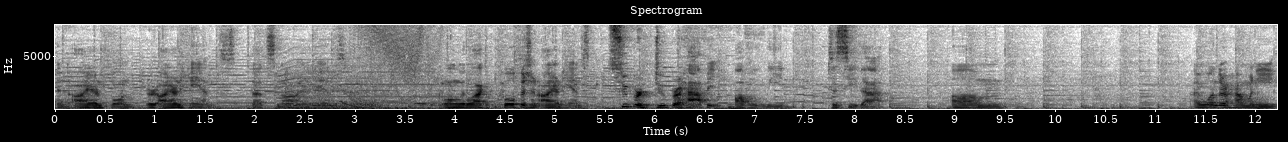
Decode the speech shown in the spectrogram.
and Iron Bond... Or Iron Hands. That's not Iron Hands. Along with a lack of Qwilfish and Iron Hands. Super duper happy off of lead to see that. Um, I wonder how many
